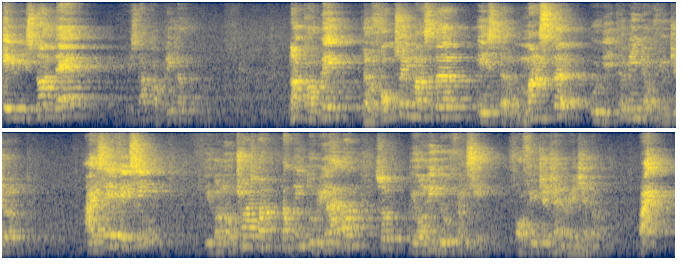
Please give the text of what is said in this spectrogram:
If it's not there, it's not complete. Not complete, the feng shui master is the master who determine your future I say facing, you got no choice, man. nothing to rely on, so you only do facing for future generation. Right?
